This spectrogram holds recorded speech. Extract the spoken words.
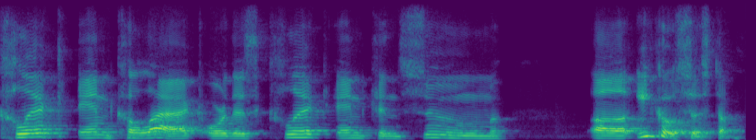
click and collect or this click and consume uh, ecosystem.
